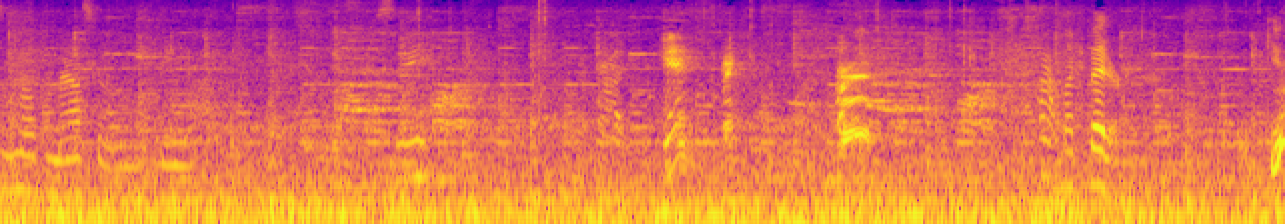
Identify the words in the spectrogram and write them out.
is not the mask I'm looking See? Not ah, much better. Thank you.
